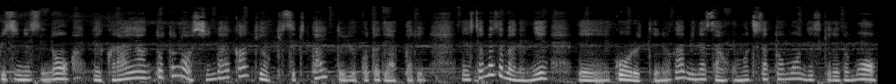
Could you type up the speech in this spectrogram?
ビジネスの、えー、クライアントとの信頼関係を築きたいということであったり、えー、様々なね、えー、ゴールっていうのが皆さんお持ちだと思うんですけれども、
